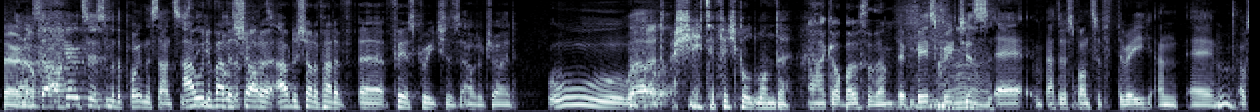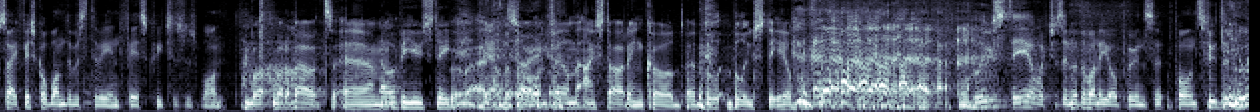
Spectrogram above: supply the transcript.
Fair Yeah, enough. So I'll go to some of the pointless answers. I would have had a shot. had. At, I would have shot have had a uh, fierce creatures. I would have tried. Ooh, well, But shit, a fish called Wanda. I got both of them. the Fierce Creatures uh, had a response of three, and um, oh, sorry, Fish Called Wanda was three, and Fierce Creatures was one. What, what about um, That would be you, Steve. another sorry. porn film that I starred in called uh, Bl- Blue Steel? Blue Steel, which is another one of your poons, pawns who did your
